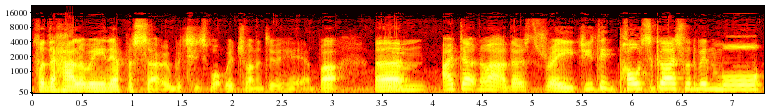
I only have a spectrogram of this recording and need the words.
for the Halloween episode, which is what we're trying to do here. But um, I don't know out of those three, do you think Poltergeist would have been more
